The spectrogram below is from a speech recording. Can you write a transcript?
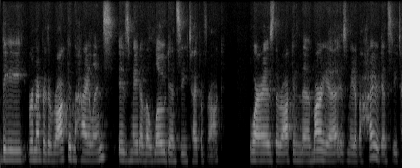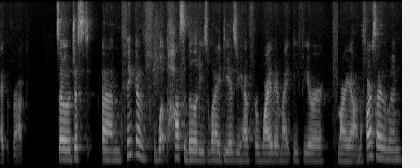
the remember the rock in the highlands is made of a low density type of rock, whereas the rock in the Maria is made of a higher density type of rock. So just um, think of what possibilities, what ideas you have for why there might be fewer Maria on the far side of the moon.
